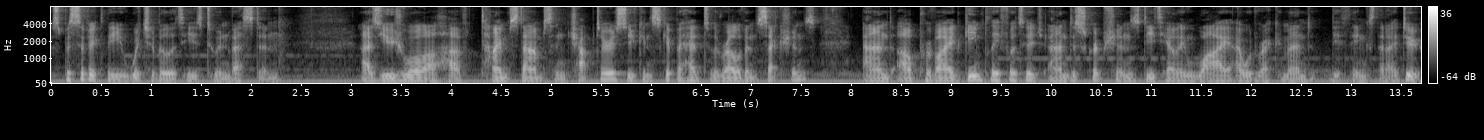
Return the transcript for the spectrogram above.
specifically which abilities to invest in. As usual, I'll have timestamps and chapters so you can skip ahead to the relevant sections, and I'll provide gameplay footage and descriptions detailing why I would recommend the things that I do.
